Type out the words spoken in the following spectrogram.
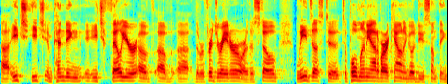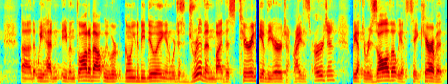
uh, each, each impending, each failure of, of uh, the refrigerator or the stove leads us to, to pull money out of our account and go do something uh, that we hadn't even thought about we were going to be doing. And we're just driven by this tyranny of the urgent, right? It's urgent. We have to resolve it, we have to take care of it.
